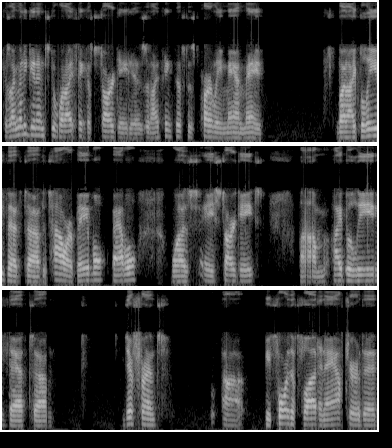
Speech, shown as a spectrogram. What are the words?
because I'm going to get into what I think a stargate is, and I think this is partly man-made. But I believe that uh, the Tower of Babel, Babel was a stargate um, I believe that um, different uh, before the flood and after that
